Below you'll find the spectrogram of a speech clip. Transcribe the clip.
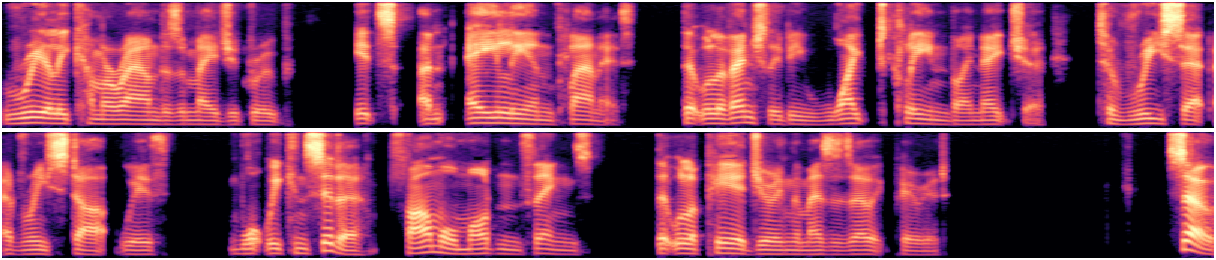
really come around as a major group. It's an alien planet that will eventually be wiped clean by nature to reset and restart with what we consider far more modern things that will appear during the Mesozoic period. So,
